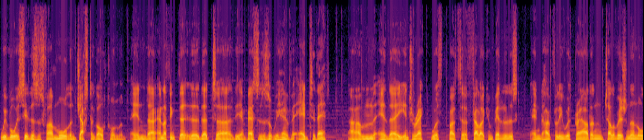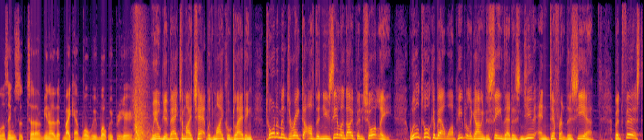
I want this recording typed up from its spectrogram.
we've always said this is far more than just a golf tournament, and uh, and I think that that uh, the ambassadors that we have add to that, um, and they interact with both the fellow competitors and hopefully with crowd and television and all the things that uh, you know that make up what we what we produce. We'll get back to my chat with Michael Gladding, tournament director of the New Zealand Open, shortly. We'll talk about what people are going to see that is new and different this year. But first,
